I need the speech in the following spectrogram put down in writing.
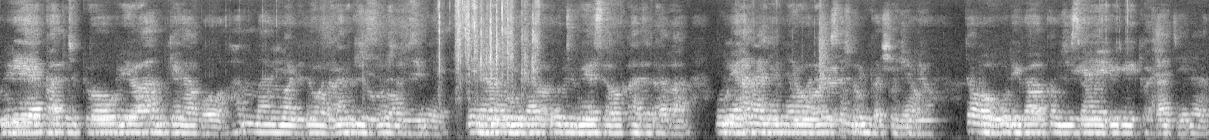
우리의 가축도 우리와 함께 가고 한 마리도 남길 수 없으니 이는 우리가 그 중에서 가져다가 우리 하나님 여호와를 섬길 것이며 또 우리가 거기서 이르기까지는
